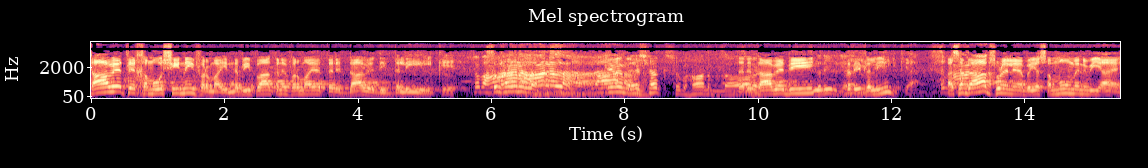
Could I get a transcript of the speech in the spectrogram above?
دعوے تے خاموشی نہیں فرمائی۔ نبی پاک نے فرمایا تیرے دعوے دی دلیل کے۔ سبحان اللہ۔ بے شک سبحان اللہ۔ تیرے دعوے دی دلیل دلیل کیا؟ ہے اساں تو آگ سنے لیں بھئی اساں مومن بھی آئے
